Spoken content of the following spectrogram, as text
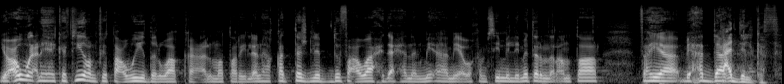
يعول عليها كثيرا في تعويض الواقع المطري لأنها قد تجلب دفعة واحدة أحيانا 100 150 ملم من الأمطار فهي بحد ذاتها تعدل الكف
